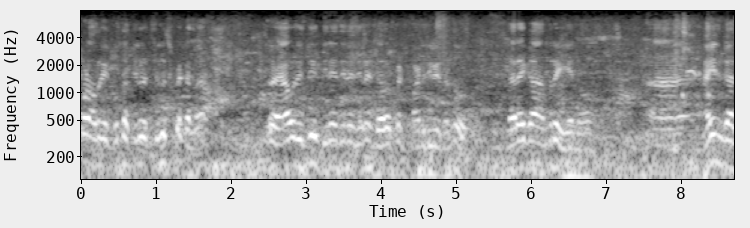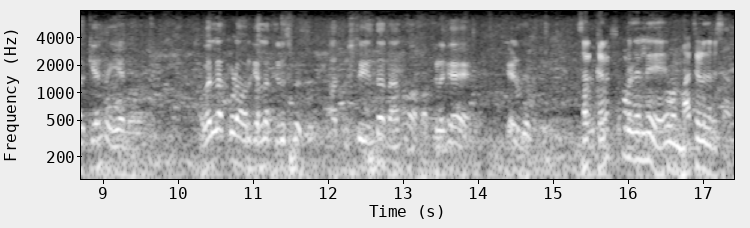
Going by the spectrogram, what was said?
ಕೂಡ ಅವ್ರಿಗೆ ಗೊತ್ತ, ತಿಳಿ, ತಿಳಿಸ್ಬೇಕಲ್ಲ? ಸೊ ಯಾವ ರೀತಿ ದಿನೇ ದಿನೇ ದಿನೇ ಡೆವಲಪ್ಮೆಂಟ್ ಮಾಡಿದ್ದೀವಿ ಅನ್ನೋದು ನರೇಗಾ ಅಂದರೆ ಏನು? ಹೈನುಗಾರಿಕೆ ಅಂದರೆ ಏನು? ಅವೆಲ್ಲ ಕೂಡ ಅವ್ರಿಗೆಲ್ಲ ತಿಳಿಸ್ಬೇಕು. ಆ ದೃಷ್ಟಿಯಿಂದ ನಾನು ಆ ಮಕ್ಕಳಿಗೆ ಹೇಳಿದೆ. ಸರ್, ಕನಕಪುರದಲ್ಲಿ ಒಂದು ಮಾತು ಹೇಳಿದ್ರಿ ಸರ್.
